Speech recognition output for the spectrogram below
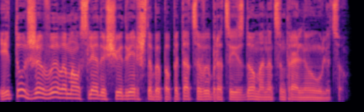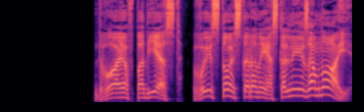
и тут же выломал следующую дверь, чтобы попытаться выбраться из дома на центральную улицу. «Двое в подъезд! Вы с той стороны, остальные за мной!»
